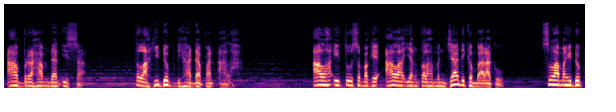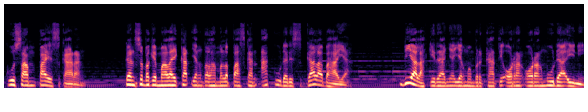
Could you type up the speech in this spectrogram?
Abraham dan Isa, telah hidup di hadapan Allah. Allah itu sebagai Allah yang telah menjadi gembalaku selama hidupku sampai sekarang, dan sebagai malaikat yang telah melepaskan aku dari segala bahaya. Dialah kiranya yang memberkati orang-orang muda ini,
